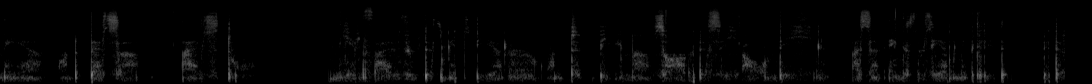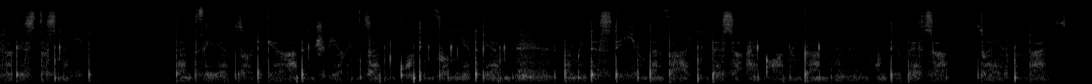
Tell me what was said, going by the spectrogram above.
mehr und besser als du. In jedem Fall fühlt es mit dir und wie immer sorgt es sich auch um dich als ein engstes Herdenmitglied. Bitte vergiss das nicht. Dein Pferd sollte gerade in schwierigen Zeiten gut informiert werden, damit es dich und dein Verhalten besser einordnen kann und dir besser zu helfen weiß.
